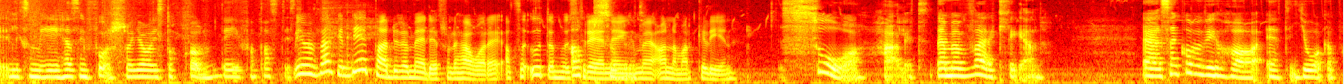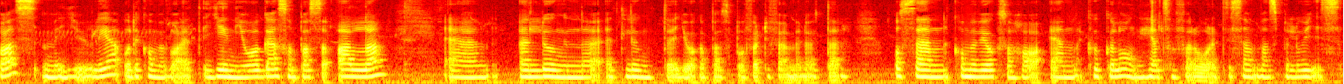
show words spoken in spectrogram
eh, liksom i Helsingfors och jag i Stockholm. Det är ju fantastiskt. Ja, men verkligen, det tar du väl med dig från det här året? Alltså utomhusträning Absolut. med Anna Markelin? Så härligt! Nej men verkligen. Eh, sen kommer vi ha ett yogapass med Julia och det kommer vara ett yin-yoga som passar alla. Eh, en lugn, ett lugnt yogapass på 45 minuter. Och sen kommer vi också ha en kuckalong helt som förra året tillsammans med Louise.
